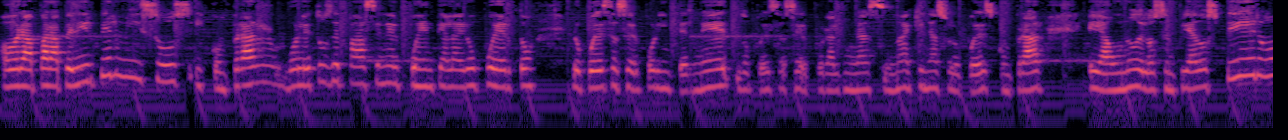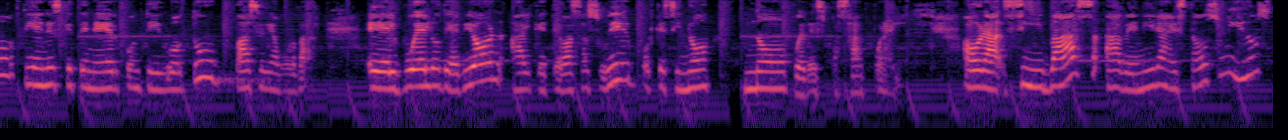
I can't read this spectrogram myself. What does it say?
Ahora, para pedir permisos y comprar boletos de pase en el puente al aeropuerto, lo puedes hacer por internet, lo puedes hacer por algunas máquinas o lo puedes comprar eh, a uno de los empleados, pero tienes que tener contigo tu base de abordar, el vuelo de avión al que te vas a subir, porque si no, no puedes pasar por ahí. Ahora, si vas a venir a Estados Unidos,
